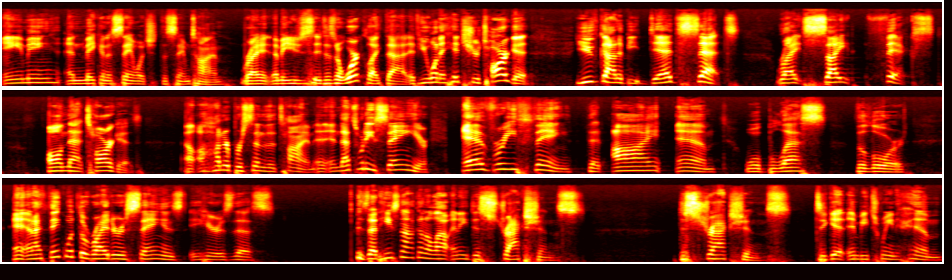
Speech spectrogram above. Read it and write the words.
aiming and making a sandwich at the same time, right? I mean, just, it doesn't work like that. If you want to hit your target, you've got to be dead set, right? Sight fixed on that target 100% of the time. And, and that's what he's saying here. Everything that I am will bless the Lord. And, and I think what the writer is saying is here is this is that he's not going to allow any distractions distractions to get in between him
